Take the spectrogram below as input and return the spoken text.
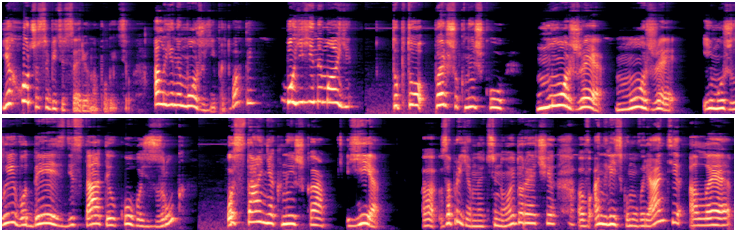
Я хочу собі цю серію на полицю, але я не можу її придбати, бо її немає. Тобто, першу книжку може, може і, можливо, десь дістати у когось з рук. Остання книжка є е, за приємною ціною, до речі, в англійському варіанті, але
